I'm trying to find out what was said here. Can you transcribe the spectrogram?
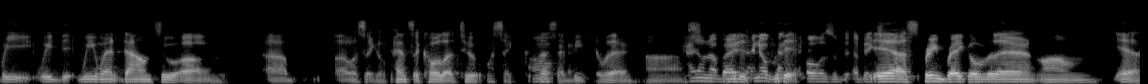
we we did, we went down to um, uh, uh, what's it called, Pensacola too. what's that Oh, what's that okay. beach over there? Uh, I don't know, but I, did- I know Pensacola is a, a big. yeah, spring break over there. Um, yeah,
